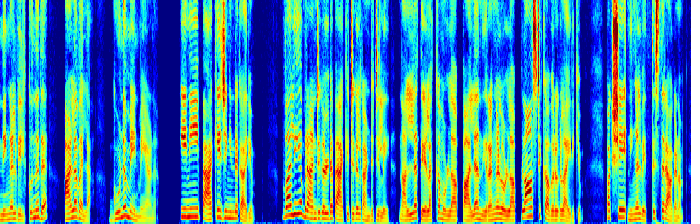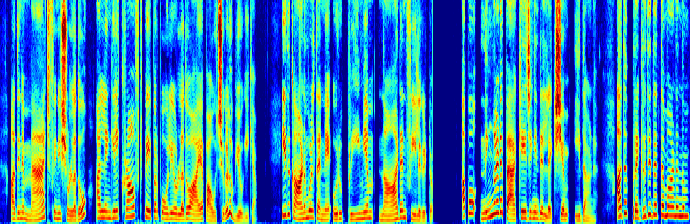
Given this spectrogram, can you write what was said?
നിങ്ങൾ വിൽക്കുന്നത് അളവല്ല ഗുണമേന്മയാണ്. ഇനി പാക്കേജിങ്ങിന്റെ കാര്യം. വലിയ ബ്രാൻഡുകളുടെ പാക്കറ്റുകൾ കണ്ടിട്ടില്ലേ? നല്ല തിളക്കമുള്ള പല നിറങ്ങളുള്ള പ്ലാസ്റ്റിക് കവറുകളായിരിക്കും. പക്ഷേ നിങ്ങൾ വ്യത്യസ്തരാകണം. അതിന് മാറ്റ് ഫിനിഷ് ഉള്ളതോ അല്ലെങ്കിൽ ക്രാഫ്റ്റ് പേപ്പർ പോലെയുള്ളതോ ആയ പൗച്ചുകൾ ഉപയോഗിക്കാം. ഇത് കാണുമ്പോൾ തന്നെ ഒരു പ്രീമിയം നാടൻ ഫീൽ കിട്ടും. അപ്പോ നിങ്ങളുടെ പാക്കേജിങ്ങിന്റെ ലക്ഷ്യം ഇതാണ്. അത് പ്രകൃതിദത്തമാണെന്നും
